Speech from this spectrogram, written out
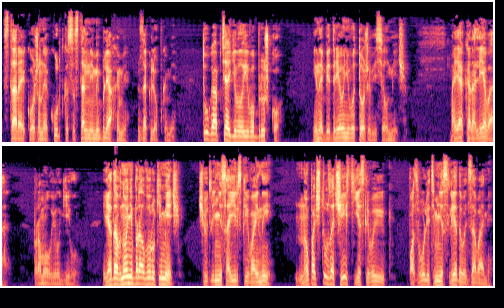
Старая кожаная куртка с остальными бляхами, заклепками, туго обтягивала его брюшко, и на бедре у него тоже висел меч. «Моя королева», — промолвил Гил, — «я давно не брал в руки меч, чуть ли не с Аильской войны, но почту за честь, если вы позволите мне следовать за вами».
